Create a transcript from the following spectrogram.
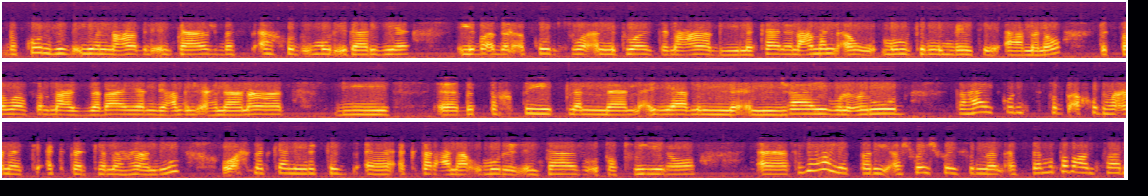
بكون جزئيا معاه بالإنتاج بس أخذ أمور إدارية اللي بقدر أكون سواء متواجدة معاه بمكان العمل أو ممكن من بيتي أعمله بالتواصل مع الزباين بعمل إعلانات آه، بالتخطيط للأيام الجاي والعروض. فهاي كنت كنت أخذها أنا أكثر كمهامي وأحمد كان يركز آه، أكثر على أمور الإنتاج وتطويره. آه، فبهاي الطريقة شوي شوي صرنا نقسم وطبعا صار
